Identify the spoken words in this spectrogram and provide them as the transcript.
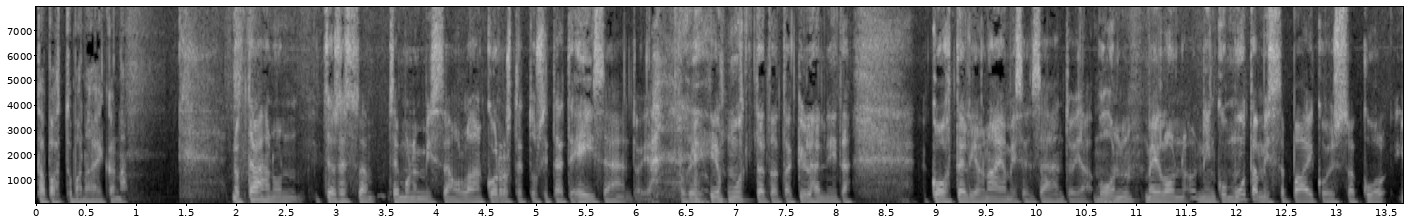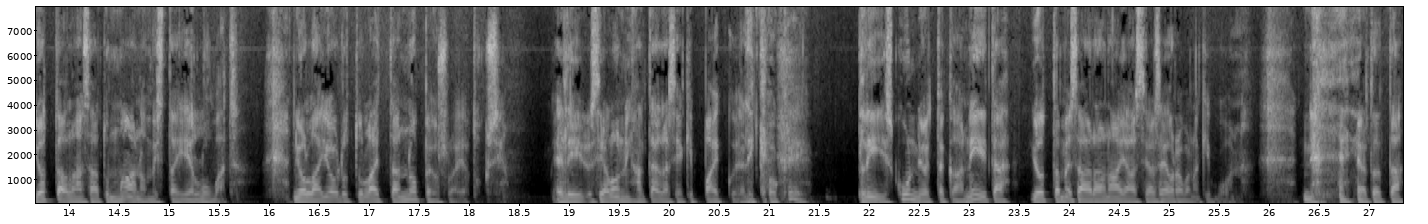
tapahtuman aikana? No tämähän on itse asiassa semmoinen, missä ollaan korostettu sitä, että ei sääntöjä. Okay. Mutta tota, kyllähän niitä kohtelijan ajamisen sääntöjä mm. on. Meillä on niin kuin muutamissa paikoissa, kun, jotta ollaan saatu maanomistajien luvat, niin ollaan jouduttu laittaa nopeusrajoituksia. Eli siellä on ihan tällaisiakin paikkoja. Eli okay please, kunnioittakaa niitä, jotta me saadaan ajaa siellä seuraavanakin vuonna. ja tota,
